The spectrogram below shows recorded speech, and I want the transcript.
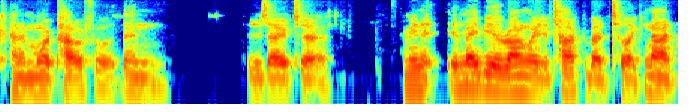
kind of more powerful than the desire to I mean it, it might be the wrong way to talk about it, to like not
